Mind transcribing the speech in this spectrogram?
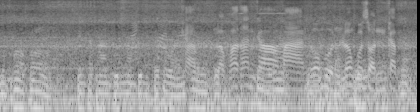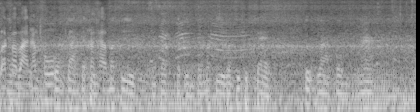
หลวงพ่อก็ เป็นสะพานบุญนำบุญไปถวายครับหลวงพ่อท่านก็มาร่วมบุญร่วมกุศลกับวัดพระบาทน้ำพุโครงการกระถิ่นนะคสารับมัคคีนะครับกระถิ่นสามัคคีวันที่ 18 ตุลาคมนะส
